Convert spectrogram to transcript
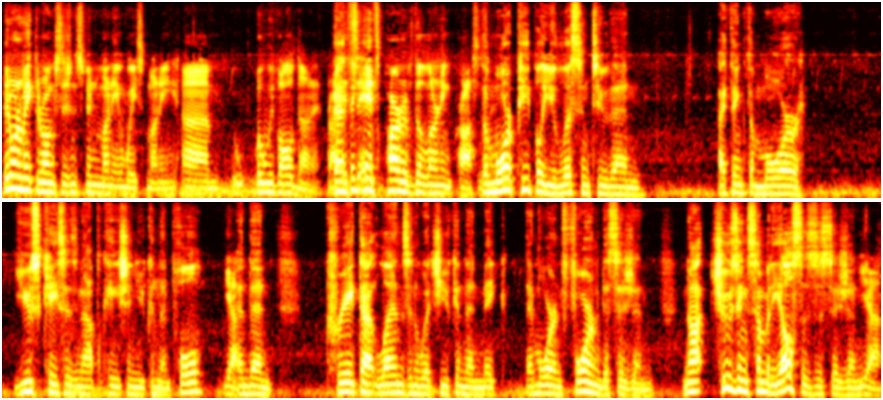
they don't want to make the wrong decision, spend money, and waste money. Um, but we've all done it, right? I It's, think- it's part of the learning process. the more people you listen to, then I think the more use cases and application you can then pull, Yeah. and then create that lens in which you can then make a more informed decision, not choosing somebody else's decision, yeah,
